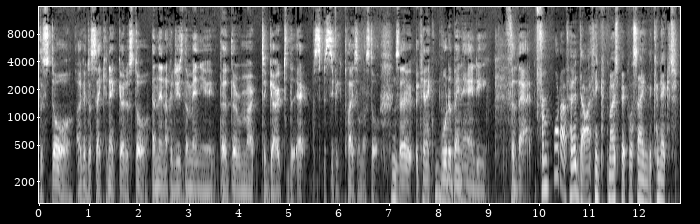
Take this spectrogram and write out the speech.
the store, I could just say connect, go to store, and then I could use the menu, the, the remote to go to the specific place on the store. Hmm. So a Kinect would have been handy for that. From what I've heard, though, I think most people are saying the Kinect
